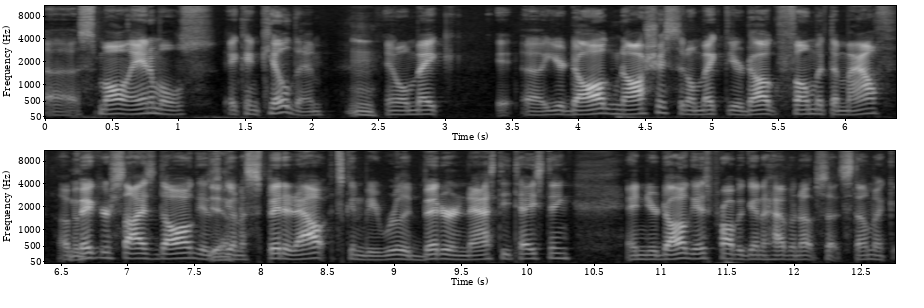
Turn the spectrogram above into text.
uh, small animals it can kill them. and It will make uh, your dog nauseous. It'll make your dog foam at the mouth. A bigger sized dog is Yeah. going to spit it out. It's going to be really bitter and nasty tasting, and your dog is probably going to have an upset stomach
